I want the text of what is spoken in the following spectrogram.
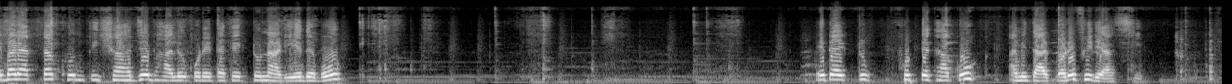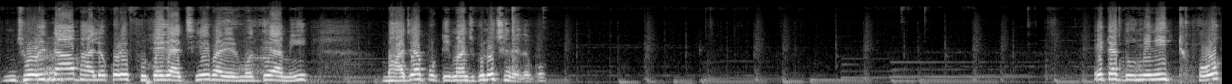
এবার একটা খুন্তির সাহায্যে ভালো করে এটাকে একটু নাড়িয়ে দেব। এটা একটু ফুটতে থাকুক, আমি তারপরে ফিরে আসছি। ঝোলটা ভালো করে ফুটে গেছে, এবার এর মধ্যে আমি ভাজা পুঁটি মাছগুলো ছেড়ে দেব। এটা দু মিনিট হোক,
